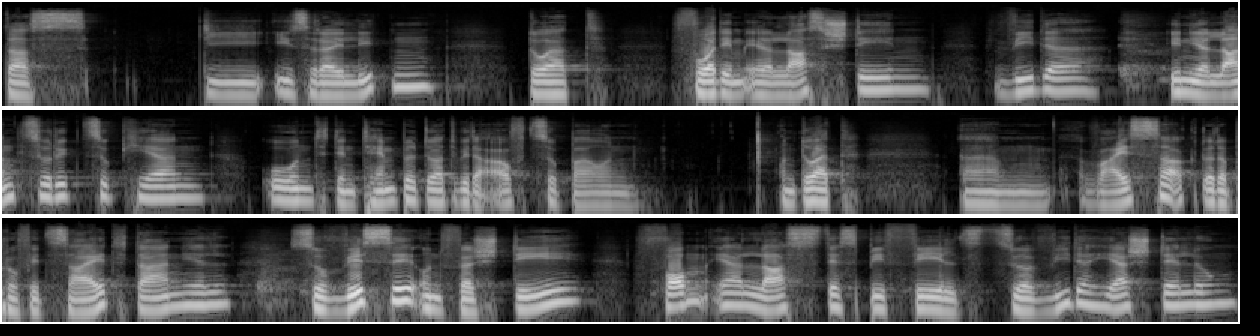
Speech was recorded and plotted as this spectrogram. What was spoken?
dass die Israeliten dort vor dem Erlass stehen, wieder in ihr Land zurückzukehren und den Tempel dort wieder aufzubauen. Und dort ähm, weissagt oder prophezeit Daniel, so wisse und verstehe vom Erlass des Befehls zur Wiederherstellung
